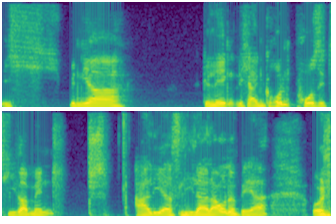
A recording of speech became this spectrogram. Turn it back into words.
ich bin ja gelegentlich ein grundpositiver Mensch, alias lila Launebär. Und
